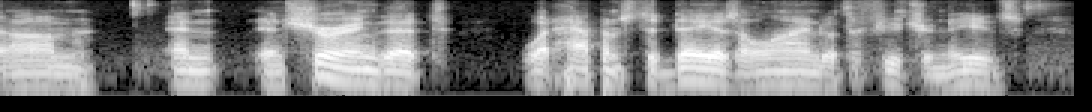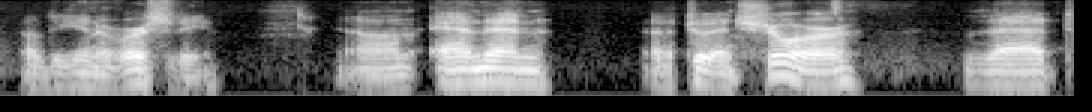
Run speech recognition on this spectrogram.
um, and ensuring that what happens today is aligned with the future needs of the university, um, and then uh, to ensure that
